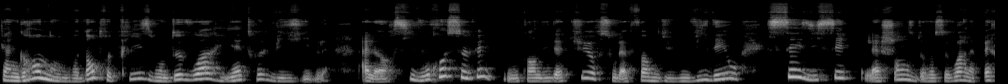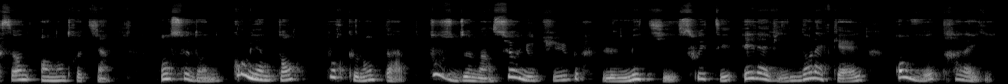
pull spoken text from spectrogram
qu'un grand nombre d'entreprises vont devoir y être visibles. Alors, si vous recevez une candidature sous la forme d'une vidéo, saisissez la chance de recevoir la personne en entretien. On se donne combien de temps pour que l'on tape tous demain sur YouTube le métier souhaité et la ville dans laquelle on veut travailler.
